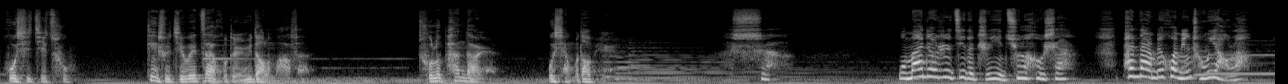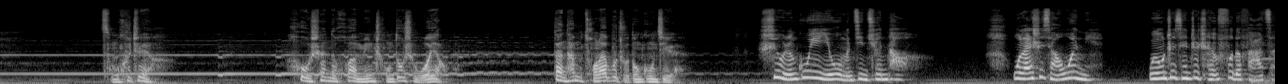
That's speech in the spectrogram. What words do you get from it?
呼吸急促，定是极为在乎的人遇到了麻烦。除了潘大人，我想不到别人。是，我们按照日记的指引去了后山，潘大人被幻鸣虫咬了。怎么会这样？后山的幻鸣虫都是我养的，但他们从来不主动攻击人。是有人故意引我们进圈套。我来是想要问你，我用之前治陈父的法子，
